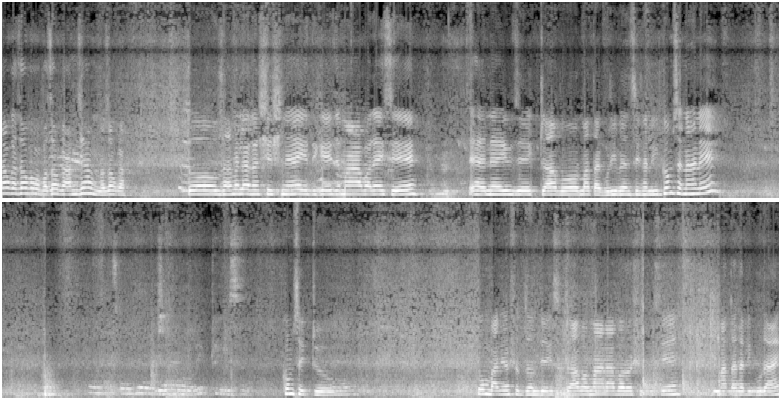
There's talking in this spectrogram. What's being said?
যাও গা যাও গা বাবা, যাও গা, আমি যাও না, যাও গা। তো ঝামেলাটা শেষ নেই। এদিকে এই যে মা আবার আইছে। এখানে এই যে একটু আবার, মাথা ঘুরি বেনছে খালি। কমছে না হানে কমছে একটু। কম বাড়ি ওষুধ তো আবার মার আবার ওষুধ দিয়েছে মাথা খালি ঘুরায়।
